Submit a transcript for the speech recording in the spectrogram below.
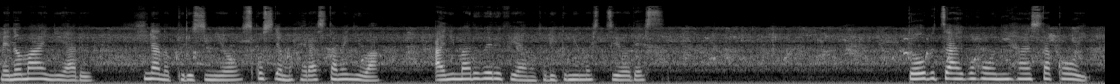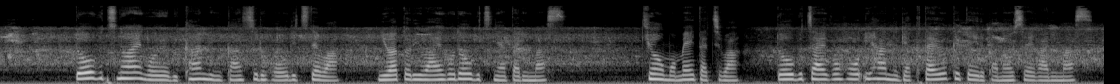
目の前にあるヒナの苦しみを少しでも減らすためには、アニマルウェルフェアの取り組みも必要です。動物愛護法に違反した行為。動物の愛護及び管理に関する法律では、鶏は愛護動物にあたります。今日もメイたちは動物愛護法違反の虐待を受けている可能性があります。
